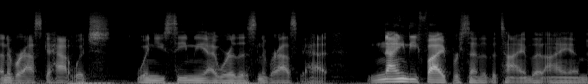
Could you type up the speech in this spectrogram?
a Nebraska hat, which when you see me, I wear this Nebraska hat 95% of the time that I am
